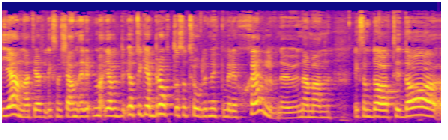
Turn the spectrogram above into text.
igen att jag liksom känner... Jag, jag tycker jag brottas otroligt mycket med det själv nu när man liksom dag till dag...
